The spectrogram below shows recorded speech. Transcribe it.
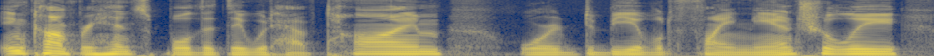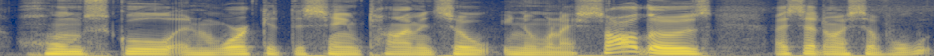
incomprehensible that they would have time or to be able to financially homeschool and work at the same time. And so, you know, when I saw those, I said to myself, well,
